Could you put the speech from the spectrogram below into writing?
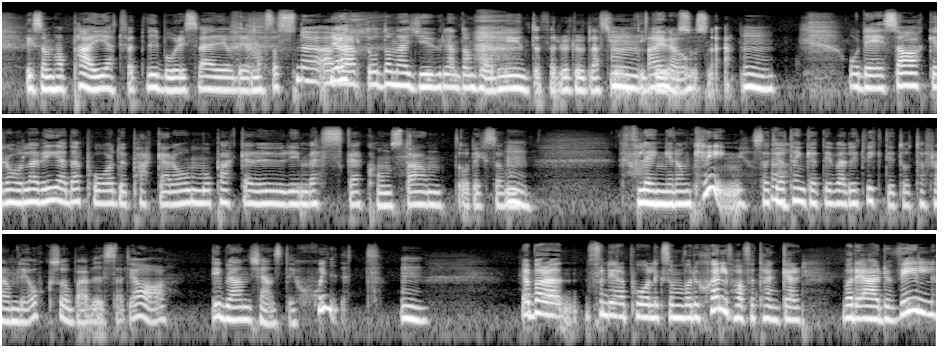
liksom har pajat för att vi bor i Sverige och det är en massa snö överallt. Och de här hjulen de håller ju inte för att rullas runt Mm, I grus och snö. Och det är saker att hålla reda på. Du packar om och packar ur din väska konstant och liksom Mm. Flänger omkring. Så att jag tänker att det är väldigt viktigt att ta fram det också och bara visa att ja, ibland känns det skit. Jag bara funderar på liksom vad du själv har för tankar. Vad det är du vill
